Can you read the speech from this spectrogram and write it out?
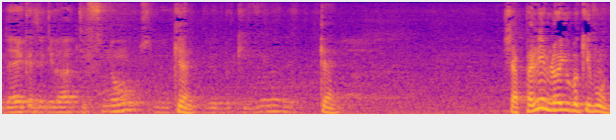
מדייק את זה כאילו, תפנו, כן. בכיוון הזה. כן. שהפנים לא יהיו בכיוון.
